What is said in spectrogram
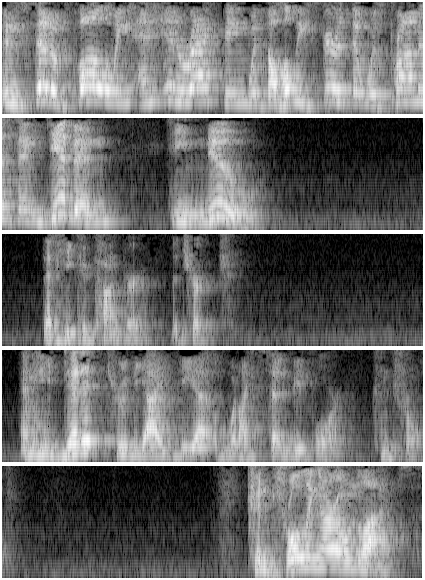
instead of following and interacting with the Holy Spirit that was promised and given, he knew that he could conquer the church. And he did it through the idea of what I said before control. Controlling our own lives.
